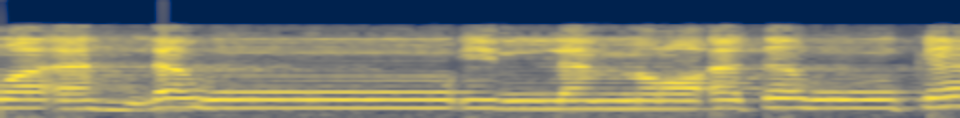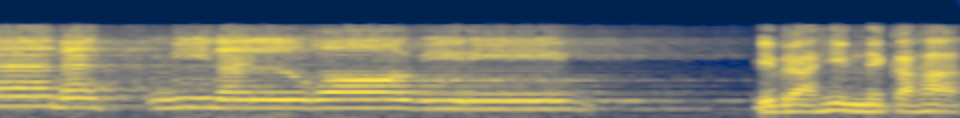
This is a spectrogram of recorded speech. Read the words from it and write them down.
وأهله۔ إلا امرأته كانت من الغابرين۔ ابراہیم نے کہا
